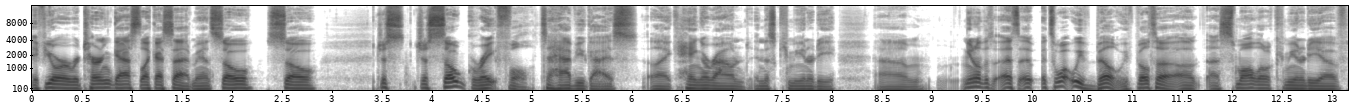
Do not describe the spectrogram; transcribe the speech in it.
If you're a return guest, like I said, man, so, so just just so grateful to have you guys like hang around in this community. Um, you know, it's, it's what we've built. We've built a, a, a small little community of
